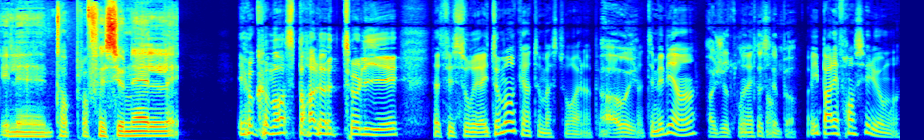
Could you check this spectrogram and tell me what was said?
Il est top professionnel. Et on commence par le taulier. Ça te fait sourire. Il te manque, hein, Thomas Tourel, un peu. Ah oui. T'aimais bien, hein Ah, je trouve Ton très sympa. Il parlait français, lui, au moins.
